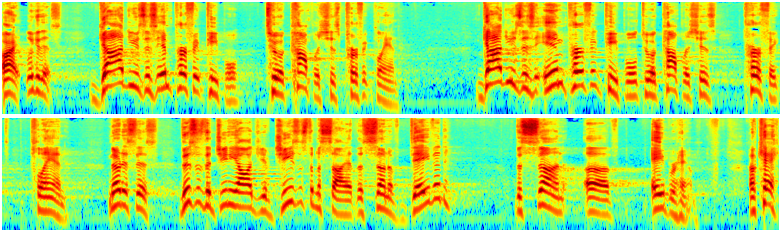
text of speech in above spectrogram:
All right, look at this. God uses imperfect people to accomplish his perfect plan. God uses imperfect people to accomplish his perfect plan. Notice this this is the genealogy of Jesus the Messiah, the son of David, the son of Abraham. Okay,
